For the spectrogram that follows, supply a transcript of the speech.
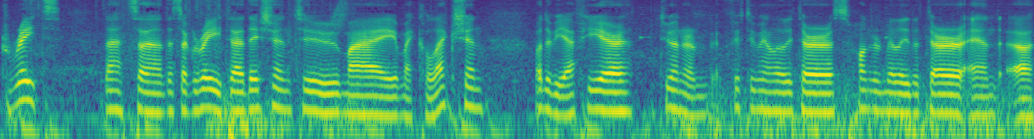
great. That's uh, that's a great addition to my my collection. What do we have here? 250 milliliters, 100 milliliter, and a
